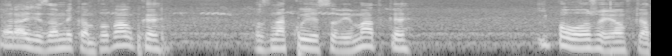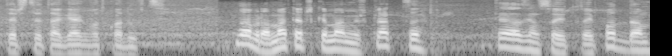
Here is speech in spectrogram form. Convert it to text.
Na razie zamykam powałkę, oznakuję sobie matkę i położę ją w klateczce tak jak w odkładówce. Dobra, mateczkę mam już w klatce. Teraz ją sobie tutaj poddam.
